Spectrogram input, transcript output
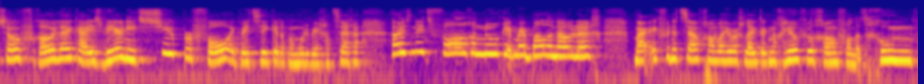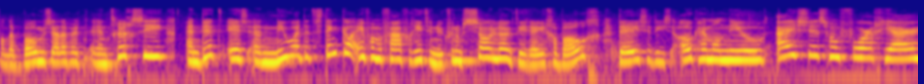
Zo vrolijk. Hij is weer niet super vol. Ik weet zeker dat mijn moeder weer gaat zeggen. Hij is niet vol genoeg. Je hebt meer ballen nodig. Maar ik vind het zelf gewoon wel heel erg leuk. Dat ik nog heel veel gewoon van het groen. Van de boom zelf erin terug zie. En dit is een nieuwe. Dit is denk ik wel een van mijn favorieten nu. Ik vind hem zo leuk die regenboog. Deze die is ook helemaal nieuw. IJsjes van vorig jaar.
